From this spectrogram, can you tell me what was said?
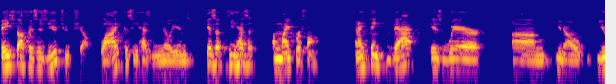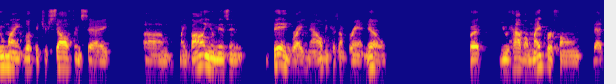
based off of his YouTube show. Why? Because he has millions. He has a he has a, a microphone, and I think that is where um, you know you might look at yourself and say, um, my volume isn't big right now because I'm brand new, but you have a microphone that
